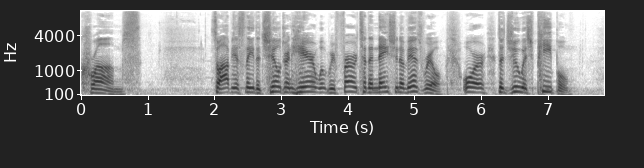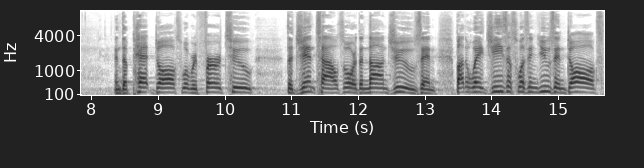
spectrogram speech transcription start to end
crumbs. So obviously, the children here would refer to the nation of Israel or the Jewish people. And the pet dogs will refer to the Gentiles or the non Jews. And by the way, Jesus wasn't using dogs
